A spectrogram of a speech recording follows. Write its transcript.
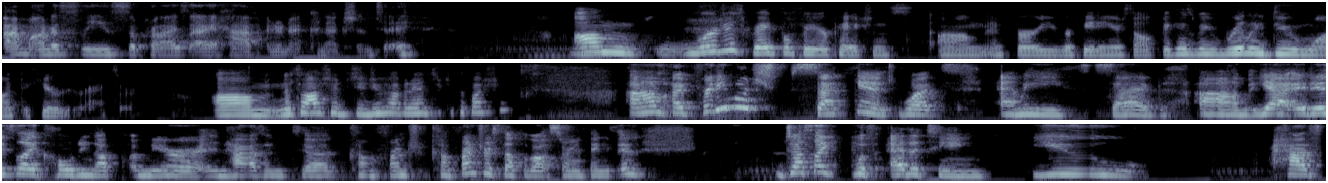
I'm honestly surprised I have internet connection today. Um, we're just grateful for your patience um, and for you repeating yourself because we really do want to hear your answer. Um, Natasha, did you have an answer to the question? Um, I pretty much second what Emmy said. Um, yeah, it is like holding up a mirror and having to confront confront yourself about certain things. And just like with editing, you have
